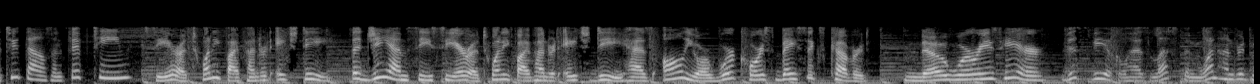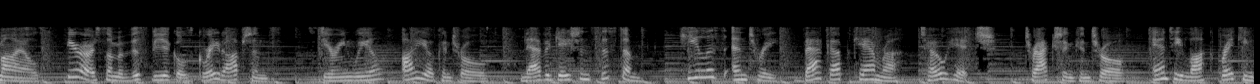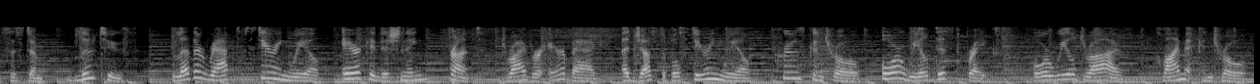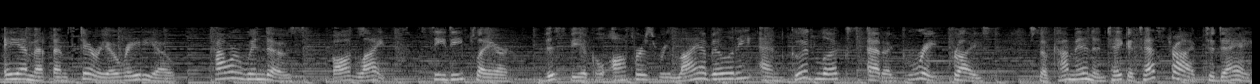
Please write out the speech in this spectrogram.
The 2015 Sierra 2500 HD. The GMC Sierra 2500 HD has all your workhorse basics covered. No worries here. This vehicle has less than 100 miles. Here are some of this vehicle's great options. Steering wheel, audio controls, navigation system, keyless entry, backup camera, tow hitch, traction control, anti-lock braking system, Bluetooth, leather-wrapped steering wheel, air conditioning, front, driver airbag, adjustable steering wheel, cruise control, four-wheel disc brakes, four-wheel drive, climate control, AM FM stereo radio, power windows, fog lights, CD player. This vehicle offers reliability and good looks at a great price. So come in and take a test drive today.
